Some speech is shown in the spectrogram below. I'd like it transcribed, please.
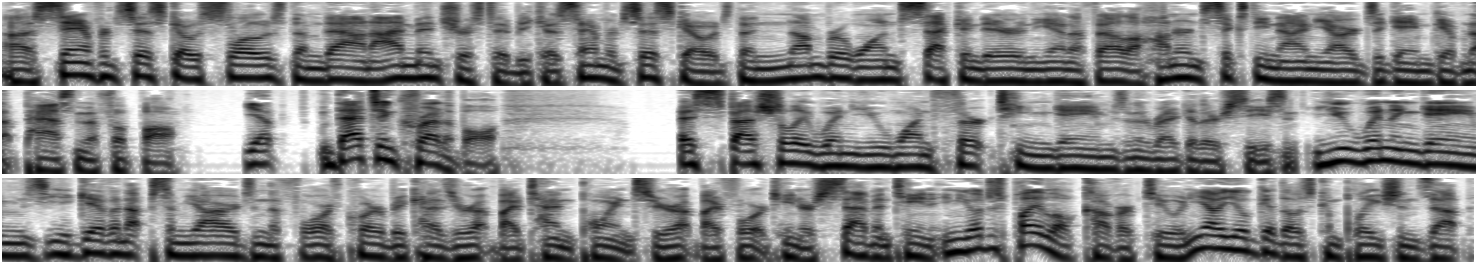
Uh, San Francisco slows them down. I'm interested because San Francisco is the number one secondary in the NFL, 169 yards a game given up passing the football. Yep. That's incredible, especially when you won 13 games in the regular season. You win in games, you giving up some yards in the fourth quarter because you're up by 10 points, you're up by 14 or 17, and you'll just play a little cover two, and know, you'll get those completions up.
